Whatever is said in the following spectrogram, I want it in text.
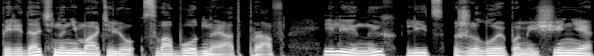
передать нанимателю свободное от прав или иных лиц жилое помещение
